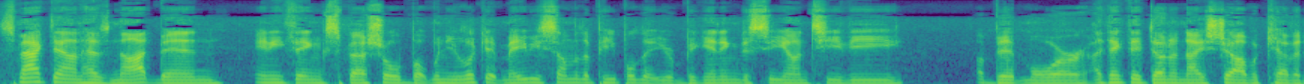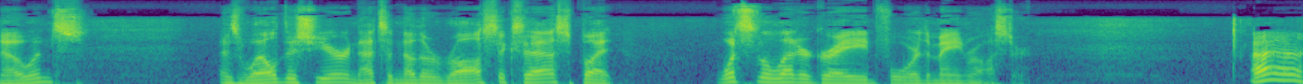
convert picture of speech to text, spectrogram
SmackDown has not been anything special, but when you look at maybe some of the people that you're beginning to see on TV a bit more, I think they've done a nice job with Kevin Owens as well this year, and that's another Raw success. But what's the letter grade for the main roster? Uh,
